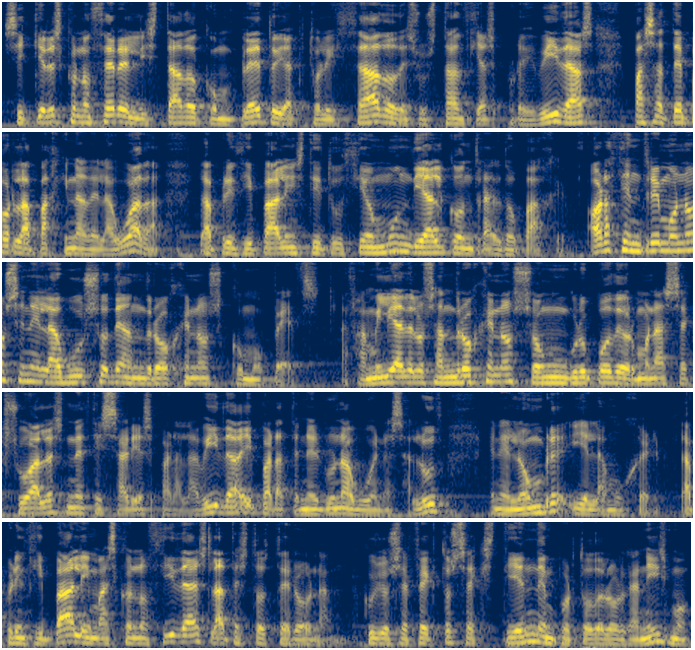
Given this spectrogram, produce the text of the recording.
Si quieres conocer el listado completo y actualizado de sustancias prohibidas, pásate por la página de la WADA, la principal institución mundial contra el dopaje. Ahora centrémonos en el abuso de andrógenos como PEDs. La familia de los andrógenos son un grupo de hormonas sexuales necesarias para la vida y para tener una buena salud en el hombre y en la mujer. La principal y más conocida es la testosterona, cuyos efectos se extienden por todo el organismo,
